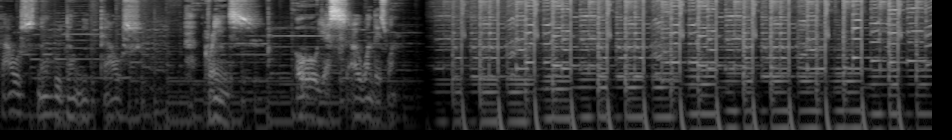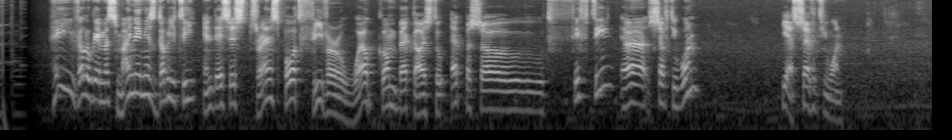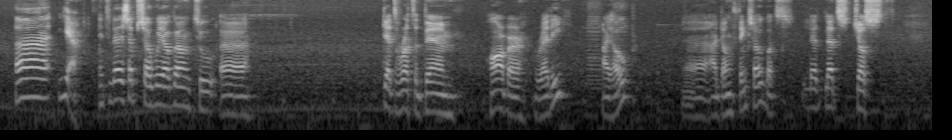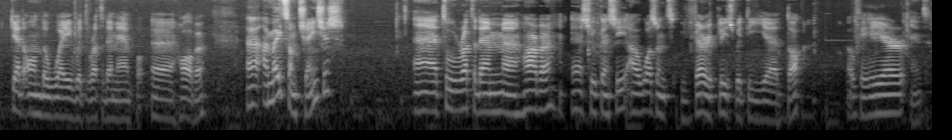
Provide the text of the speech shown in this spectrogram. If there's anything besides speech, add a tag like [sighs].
Cows? No, we don't need cows. Cranes. Oh yes, I want this one. Hey fellow gamers, my name is WT and this is Transport Fever. Welcome back guys to episode 15? Uh, 71? Yes, 71. Uh, yeah, in today's episode we are going to uh, get Rotterdam Harbor ready, I hope. Uh, I don't think so, but let, let's just get on the way with Rotterdam uh, Harbor. Uh, I made some changes uh, to Rotterdam uh, Harbor. As you can see, I wasn't very pleased with the dock over here and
